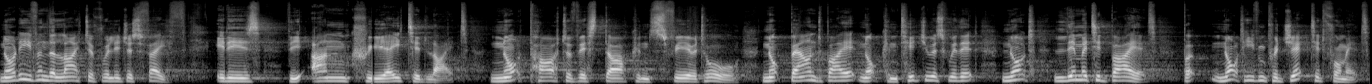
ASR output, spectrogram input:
not even the light of religious faith. It is the uncreated light, not part of this darkened sphere at all, not bound by it, not contiguous with it, not limited by it, but not even projected from it,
